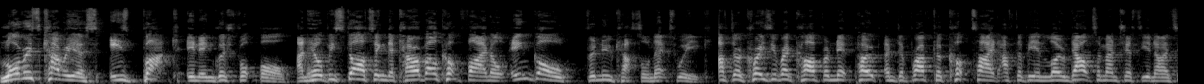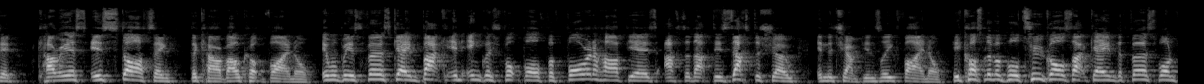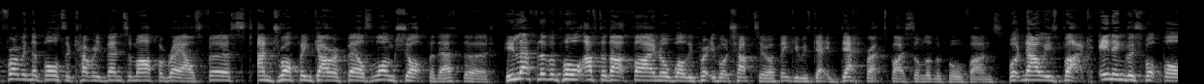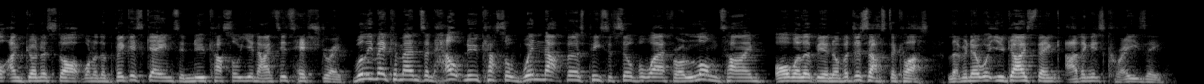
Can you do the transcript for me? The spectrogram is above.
Loris Karius is back in English football and he'll be starting the Carabao Cup final in goal for Newcastle next week. After a crazy red card from Nick Pope and Dubravka cup tied after being loaned out to Manchester United, Karius is starting the Carabao Cup final. It will be his first game back in English football for four and a half years after that disaster show in the Champions League final. He cost Liverpool two goals that game, the first one throwing the ball to Karim Benzema for Real's first and dropping Gareth Bale's long shot for their third. He left Liverpool after that final, well, he pretty much had to. I think he was getting death threats by some Liverpool fans. But now he's back in English football and gonna start one of the biggest games in Newcastle United's history. Will he make amends and help Newcastle win that first piece of silverware for a long time? Or will it be another disaster class? Let me know what you guys think. I think it's crazy.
